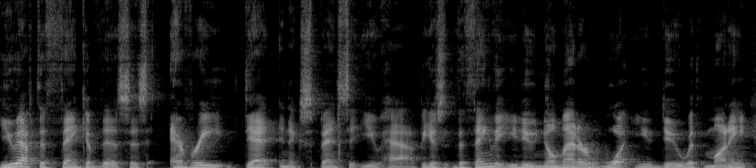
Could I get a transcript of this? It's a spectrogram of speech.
You have to think of this as every debt and expense that you have because the thing that you do, no matter what you do with money,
